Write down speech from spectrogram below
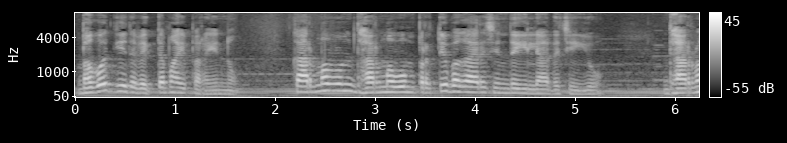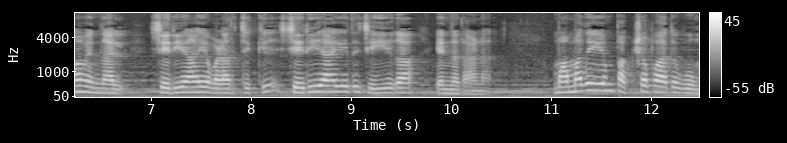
ഭഗവത്ഗീത വ്യക്തമായി പറയുന്നു കർമ്മവും ധർമ്മവും പ്രത്യുപകാര ചിന്തയില്ലാതെ ചെയ്യൂ. ധർമ്മം എന്നാൽ ശരിയായ വളർച്ചയ്ക്ക് ശരിയായത് ചെയ്യുക എന്നതാണ്. മമതയും പക്ഷപാതവും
